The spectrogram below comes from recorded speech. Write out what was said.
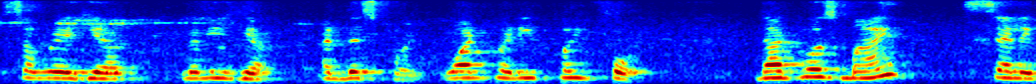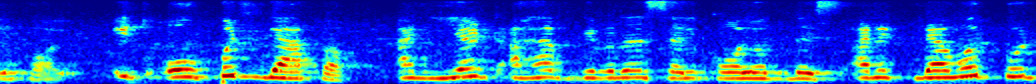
somewhere here, little here at this point, 120.4. That was my selling call. It opened gap up and yet I have given a sell call on this and it never could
